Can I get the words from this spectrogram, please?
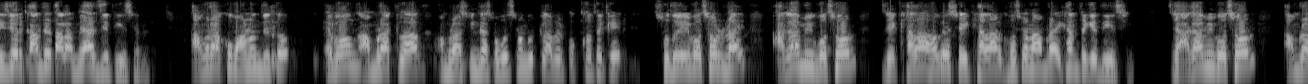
নিজের কাঁধে তারা ম্যাচ জিতিয়েছেন। আমরা খুব আনন্দিত এবং আমরা ক্লাব আমরা সিঙ্গা সবুজ সংঘ ক্লাবের পক্ষ থেকে শুধু এই বছর নয়, আগামী বছর যে খেলা হবে, সেই খেলার ঘোষণা আমরা এখান থেকে দিয়েছি যে আগামী বছর আমরা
